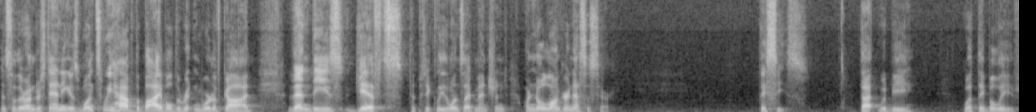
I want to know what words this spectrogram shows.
And so their understanding is once we have the Bible, the written word of God, then these gifts, particularly the ones I've mentioned, are no longer necessary. They cease. That would be what they believe.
